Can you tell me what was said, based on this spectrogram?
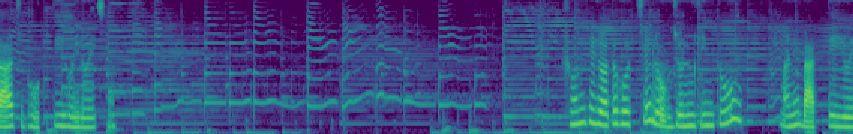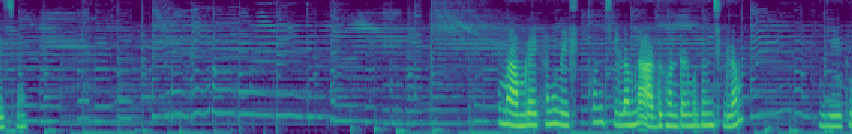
গাছ ভর্তি হয়ে রয়েছে। সন্ধে যত হচ্ছে, লোকজন কিন্তু মানে বাড়তেই রয়েছে। আমরা এখানে বেশিক্ষণ ছিলাম না, আধ ঘণ্টার মতন ছিলাম। যেহেতু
